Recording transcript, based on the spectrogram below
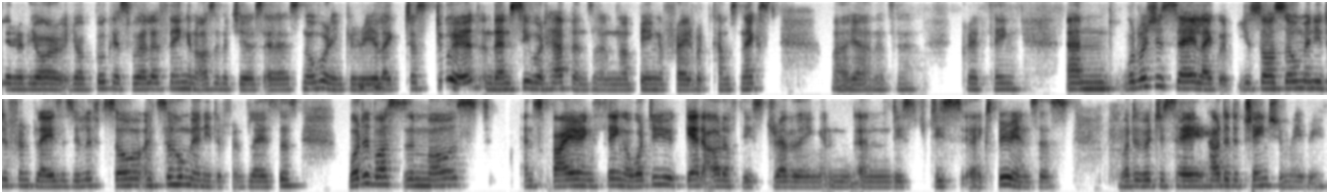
did with your your book as well, I think, and also with your uh, snowboarding career. Mm-hmm. Like just do it and then see what happens, and not being afraid what comes next. Well, yeah, that's a great thing. And what would you say? Like you saw so many different places, you lived so at so many different places. What was the most inspiring thing, or what do you get out of these traveling and and these these experiences? What would you say? How did it change you, maybe?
